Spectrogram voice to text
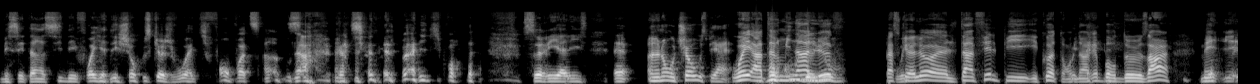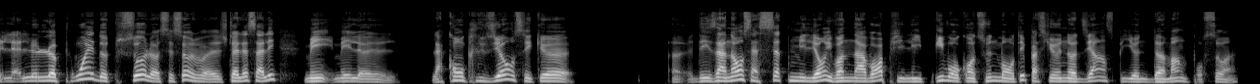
Mais ces temps-ci, des fois, il y a des choses que je vois qui ne font pas de sens ah. rationnellement et qui pourtant se réalisent. Euh, une autre chose, Pierre. Oui, en terminant, Luc, parce que là, le temps file, puis écoute, on aurait pour deux heures. Mais le, point de tout ça, c'est ça, je te laisse aller. Mais, mais la conclusion, c'est que des annonces à 7 millions, ils vont en avoir, puis les prix vont continuer de monter parce qu'il y a une audience, puis il y a une demande pour ça. Hein.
